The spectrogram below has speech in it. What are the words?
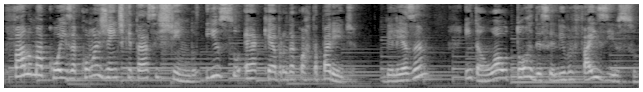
fala uma coisa com a gente que está assistindo. Isso é a quebra da quarta parede, beleza? Então, o autor desse livro faz isso.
